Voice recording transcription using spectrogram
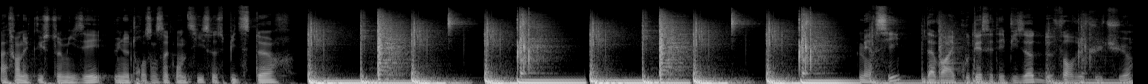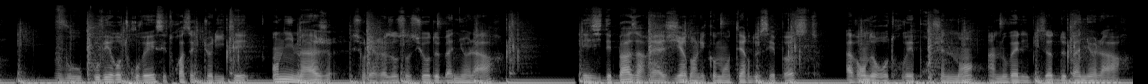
afin de customiser une 356 Speedster. Merci d'avoir écouté cet épisode de Forve Culture. Vous pouvez retrouver ces trois actualités en images sur les réseaux sociaux de Bagnolard. N'hésitez pas à réagir dans les commentaires de ces posts avant de retrouver prochainement un nouvel épisode de Bagnolard.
